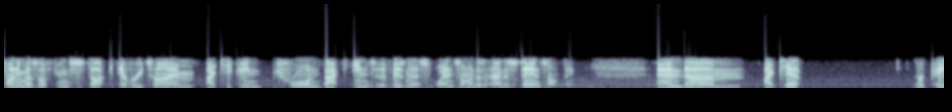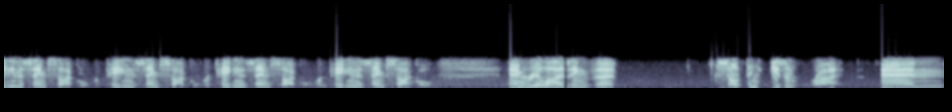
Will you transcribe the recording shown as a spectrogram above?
finding myself getting stuck every time I keep getting drawn back into the business when someone doesn't understand something. And um, I kept repeating the same cycle, repeating the same cycle, repeating the same cycle, repeating the same cycle, and realizing that something isn't right. And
